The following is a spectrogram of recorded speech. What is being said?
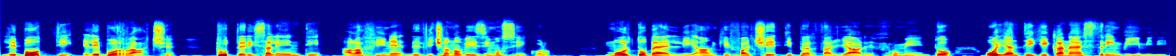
le botti e le borracce, tutte risalenti alla fine del XIX secolo. Molto belli anche i falcetti per tagliare il frumento o gli antichi canestri in vimini,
